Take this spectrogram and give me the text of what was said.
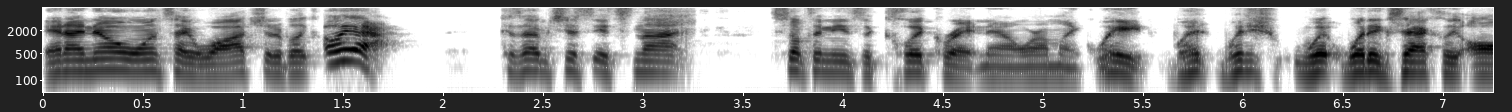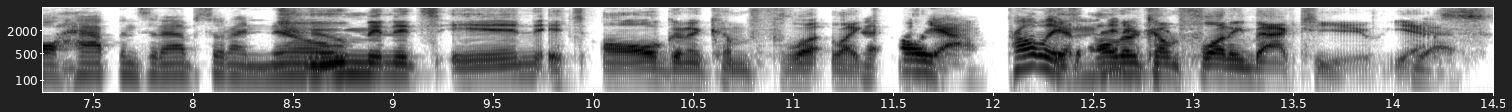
and i know once i watch it i'm like oh yeah. Because i'm just it's not something needs to click right now where I'm like, wait, what, what, is, what, what exactly all happens in episode? I know two minutes in, it's all going to come flood. Like, oh yeah, probably it's all going to come flooding back to you. Yes. yes.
